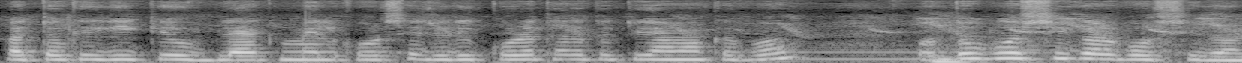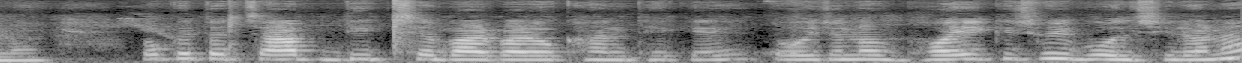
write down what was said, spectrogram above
বা তোকে কি কেউ ব্ল্যাকমেল করছে? যদি করে থাকে তো তুই আমাকে বল। ও তবুও স্বীকার করছিল না। ওকে তো চাপ দিচ্ছে বারবার ওখান থেকে। তো ওই জন্য ভয়ে কিছুই বলছিল না।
